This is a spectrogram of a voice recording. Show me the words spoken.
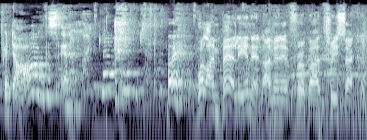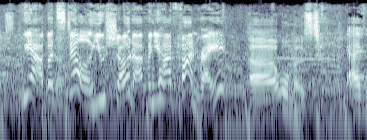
for dogs, and I'm like, no. Well, I'm barely in it. I'm in it for about three seconds. Yeah, but still, you showed up and you had fun, right? Uh, almost. I've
